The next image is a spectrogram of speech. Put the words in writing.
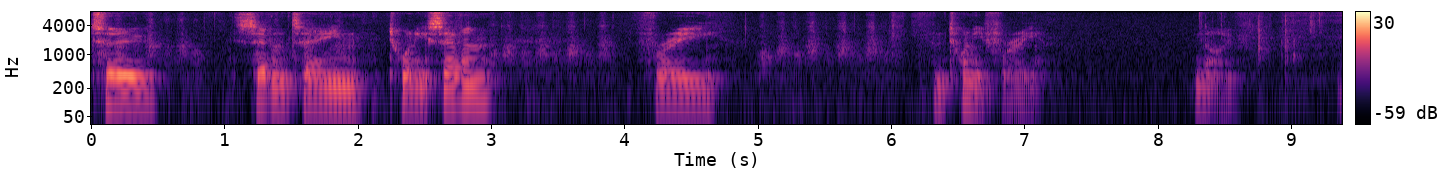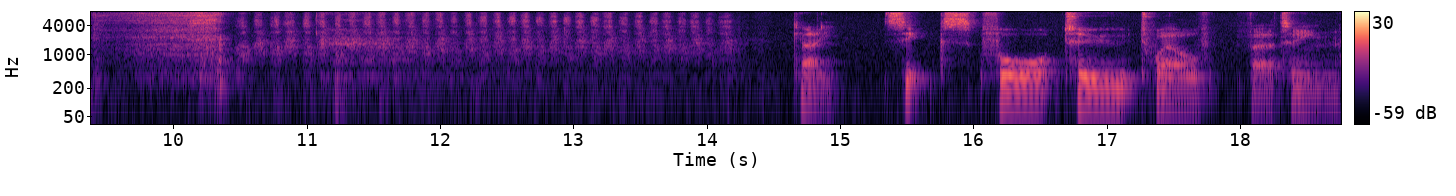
2, 17, 27, 3 and 23. No. Okay, 6, 4, 2, 12, 13.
